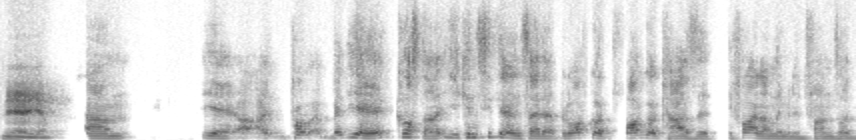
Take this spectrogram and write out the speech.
Yeah, yeah. Um, yeah, I probably, but yeah, Costa, you can sit there and say that, but I've got I've got cars that if I had unlimited funds, I'd,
